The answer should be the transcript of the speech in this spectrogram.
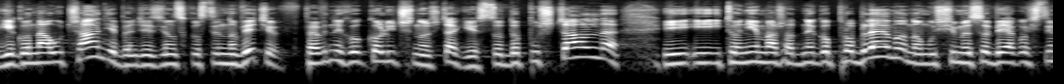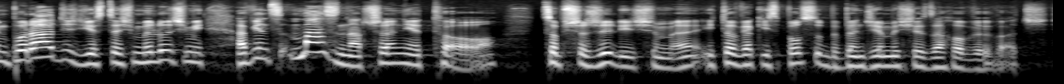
Jego nauczanie będzie w związku z tym, no wiecie, w pewnych okolicznościach jest to dopuszczalne i, i, i, to nie ma żadnego problemu, no musimy sobie jakoś z tym poradzić, jesteśmy ludźmi, a więc ma znaczenie to, co przeżyliśmy i to, w jaki sposób będziemy się zachowywać.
